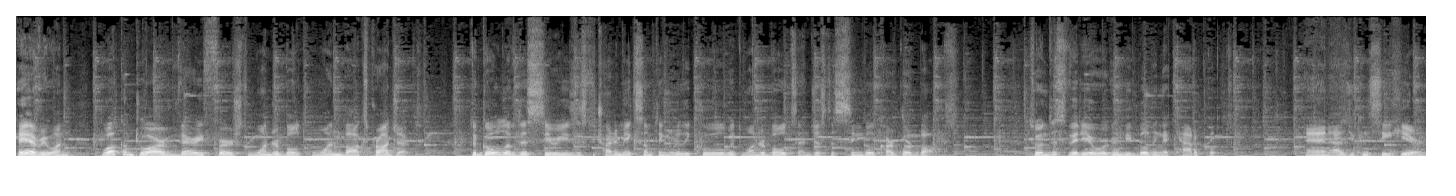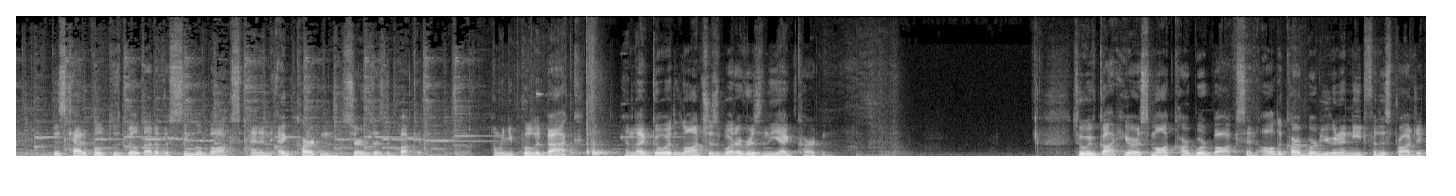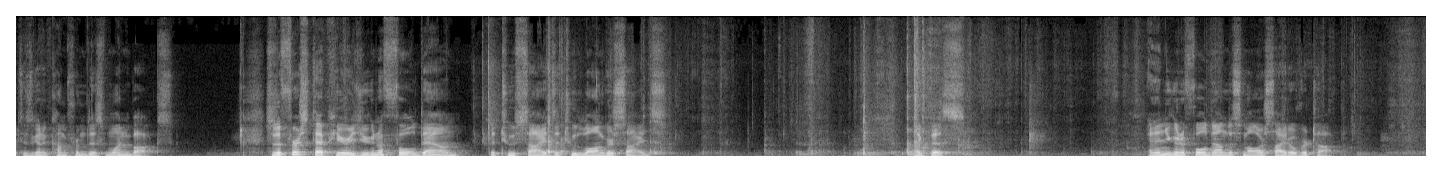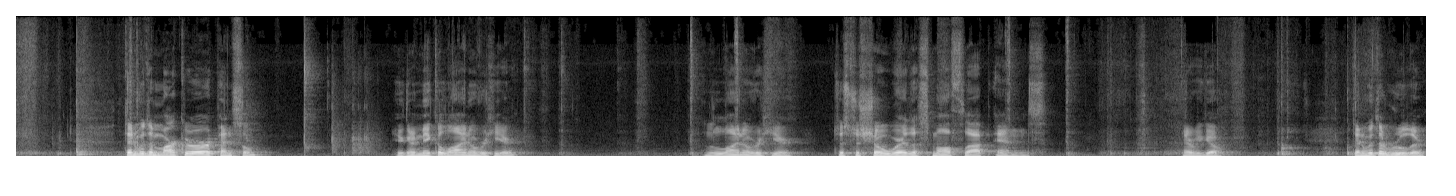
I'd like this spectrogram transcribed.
Hey everyone, welcome to our very first WondrBolt One Box project. The goal of this series is to try to make something really cool with WondrBolts and just a single cardboard box. So in this video we're going to be building a catapult. And as you can see here, this catapult is built out of a single box and an egg carton serves as the bucket. And when you pull it back and let go, it launches whatever's in the egg carton. So we've got here a small cardboard box and all the cardboard you're going to need for this project is going to come from this one box. So the first step here is you're going to fold down the two sides, the two longer sides, like this. And then you're going to fold down the smaller side over top. Then with a marker or a pencil, you're going to make a line over here, a little line over here, just to show where the small flap ends. There we go. Then with a ruler,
